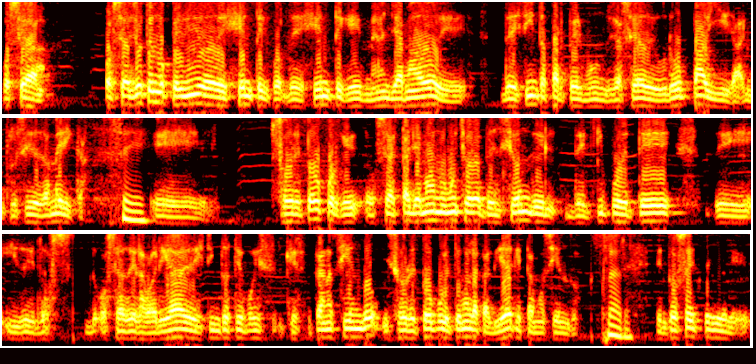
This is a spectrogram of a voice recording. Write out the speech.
o sea, o sea, yo tengo pedido de gente, de gente que me han llamado de de distintas partes del mundo, ya sea de Europa y inclusive de América. Sí. Eh, sobre todo porque, o sea, está llamando mucho la atención del, tipo de té y de los, o sea, de la variedad de distintos tipos que, se están haciendo y sobre todo por el tema de la calidad que estamos haciendo. Claro. Entonces, eh,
